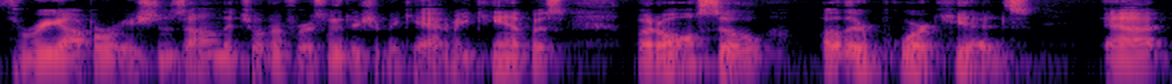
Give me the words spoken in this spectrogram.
three operations on the Children First Leadership Academy campus, but also other poor kids at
